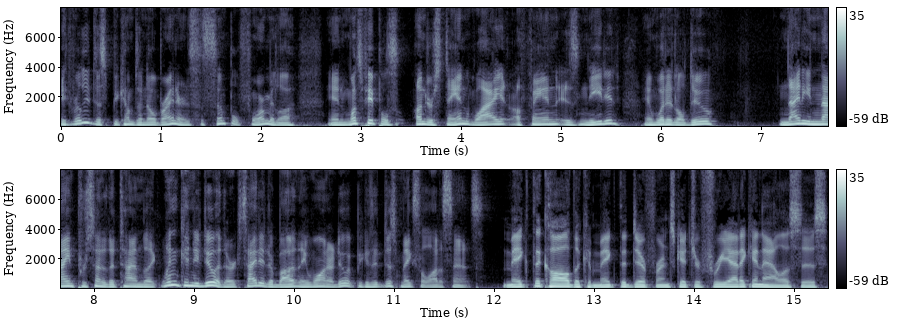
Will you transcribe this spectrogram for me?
it really just becomes a no-brainer it's a simple formula and once people understand why a fan is needed and what it'll do 99% of the time like when can you do it they're excited about it and they want to do it because it just makes a lot of sense Make the call that can make the difference. Get your free attic analysis.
